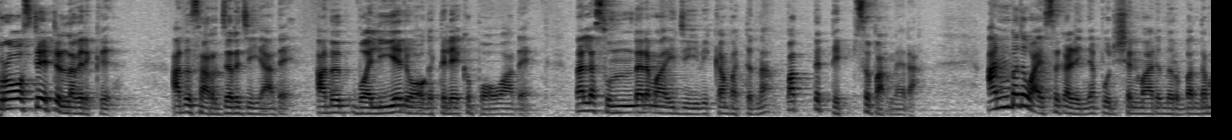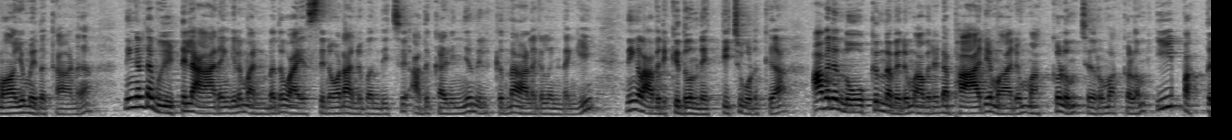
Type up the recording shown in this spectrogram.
പ്രോസ്റ്റേറ്റ് ഉള്ളവർക്ക് അത് സർജറി ചെയ്യാതെ അത് വലിയ രോഗത്തിലേക്ക് പോവാതെ നല്ല സുന്ദരമായി ജീവിക്കാൻ പറ്റുന്ന പത്ത് ടിപ്സ് പറഞ്ഞുതരാം. അൻപത് വയസ്സ് കഴിഞ്ഞ പുരുഷന്മാർ നിർബന്ധമായും ഇത് കാണുക. നിങ്ങളുടെ വീട്ടിൽ ആരെങ്കിലും അൻപത് വയസ്സിനോടനുബന്ധിച്ച് അത് കഴിഞ്ഞ് നിൽക്കുന്ന ആളുകളുണ്ടെങ്കിൽ നിങ്ങൾ അവർക്ക് ഇതൊന്ന് എത്തിച്ചു കൊടുക്കുക. അവരെ നോക്കുന്നവരും അവരുടെ ഭാര്യമാരും മക്കളും ചെറുമക്കളും ഈ പത്ത്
